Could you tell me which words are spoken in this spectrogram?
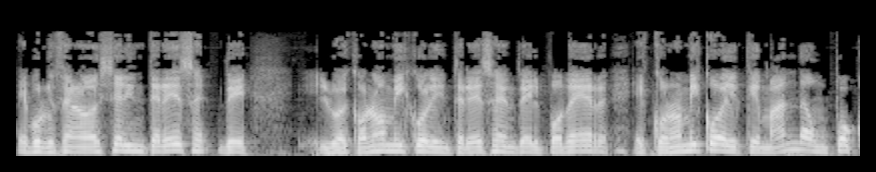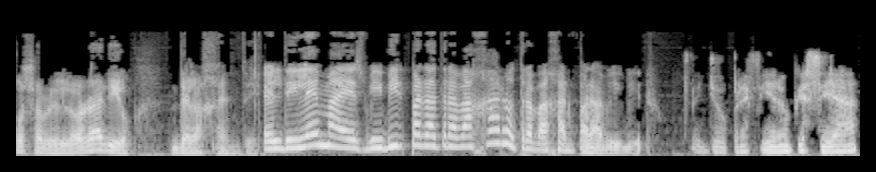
evolucionado. Es el interés de lo económico, el interés del poder económico el que manda un poco sobre el horario de la gente. El dilema es vivir para trabajar o trabajar para vivir. Yo prefiero que sea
